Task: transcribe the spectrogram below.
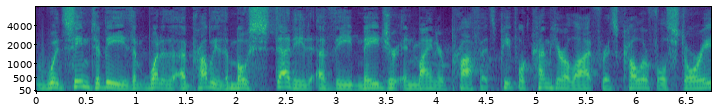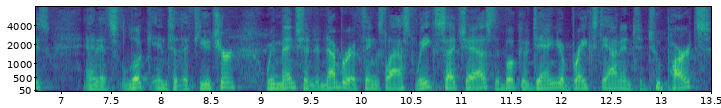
would seem to be the, one of the, uh, probably the most studied of the major and minor prophets. People come here a lot for its colorful stories and its look into the future. We mentioned a number of things last week, such as the book of Daniel breaks down into two parts.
